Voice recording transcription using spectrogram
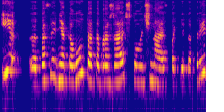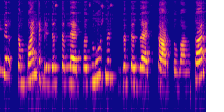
И э, последняя колонка отображает, что начиная с пакета трейдер, компания предоставляет возможность заказать карту OneCard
